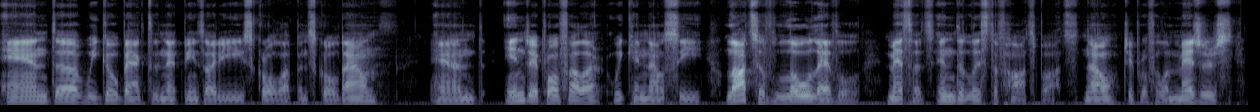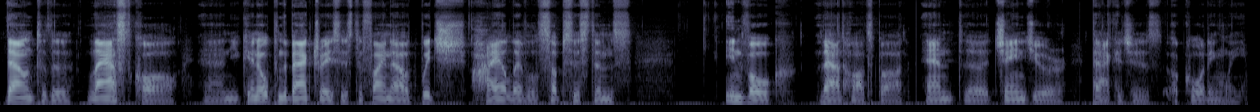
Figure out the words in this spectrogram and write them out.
And uh, we go back to the NetBeans IDE, scroll up and scroll down. And in JProfiler, we can now see lots of low-level methods in the list of hotspots. Now, JProfiler measures down to the last call, and you can open the backtraces to find out which higher-level subsystems invoke that hotspot and uh, change your packages accordingly.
